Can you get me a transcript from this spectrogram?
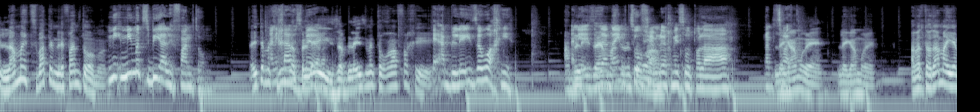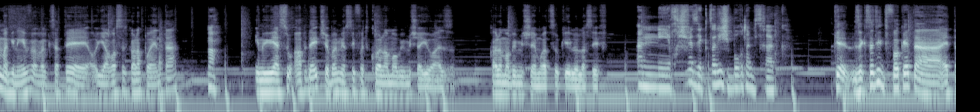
למה הצבעתם לפנטום? מי, מי מצביע לפנטום? הייתם מצביעים. ל Blaze, ה Blaze מטורף, אחי. אה, ה Blaze ההוא, אחי. ה Blaze היה עדיין זה עצוב מטורף. שהם לא הכניסו אותו ל- למשחק. לגמרי, לגמרי. אבל אתה יודע מה יהיה מגניב, אבל קצת אה, יהרוס את כל הפואנטה? מה? אם יעשו אפדייט שבו הם יוסיפו את כל המובים שהיו אז. כל המובים שהם רצו כאילו להוסיף. אני חושב שזה קצת ישבור את המשחק. כן, זה קצת ידפוק את, ה, את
